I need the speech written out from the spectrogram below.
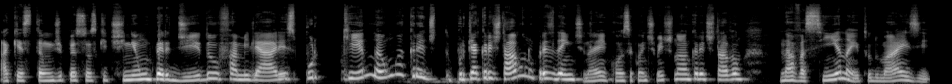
a questão de pessoas que tinham perdido familiares porque não acredit, porque acreditavam no presidente, né? E consequentemente não acreditavam na vacina e tudo mais. E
